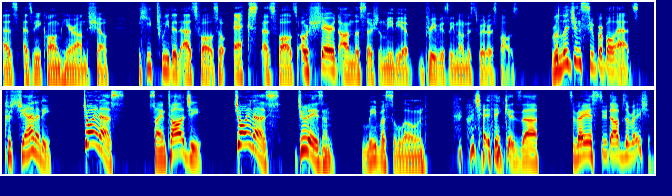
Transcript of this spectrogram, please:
as as we call him here on the show. He tweeted as follows, so Xed as follows, or shared on the social media previously known as Twitter as follows. Religion Super Bowl ads. Christianity, join us. Scientology, join us. Judaism, leave us alone. Which I think is uh it's a very astute observation.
